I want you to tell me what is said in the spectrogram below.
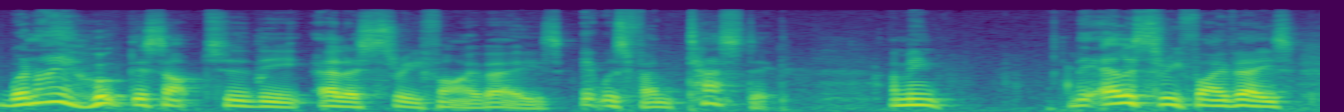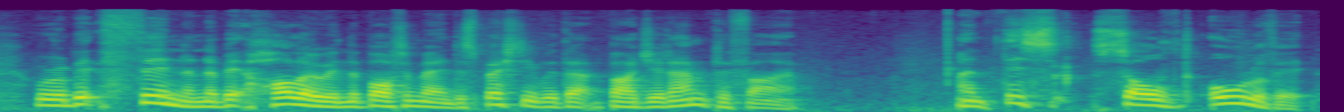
When I hooked this up to the LS3/5As, it was fantastic. I mean, the LS3/5As were a bit thin and a bit hollow in the bottom end, especially with that budget amplifier. And this solved all of it.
